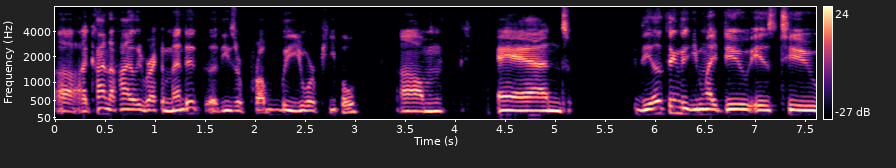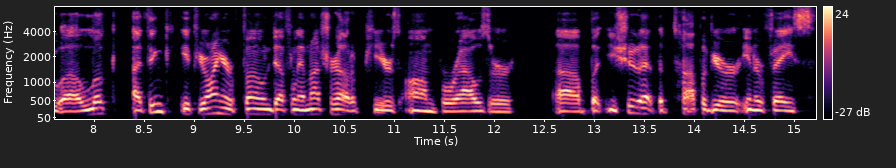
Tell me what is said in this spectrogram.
uh, I kind of highly recommend it. Uh, these are probably your people. Um, and the other thing that you might do is to uh, look, I think if you're on your phone, definitely, I'm not sure how it appears on browser. Uh, but you should at the top of your interface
